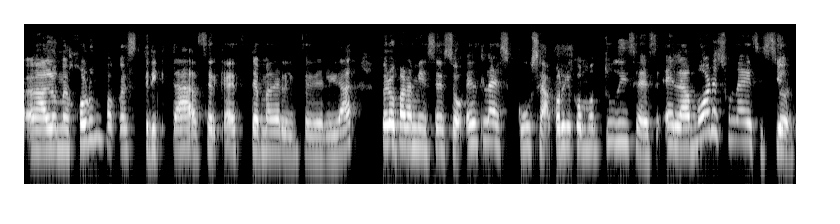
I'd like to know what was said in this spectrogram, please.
a lo mejor un poco estricta acerca del tema de la infidelidad, pero para mí es eso, es la excusa, porque como tú dices, el amor es una decisión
